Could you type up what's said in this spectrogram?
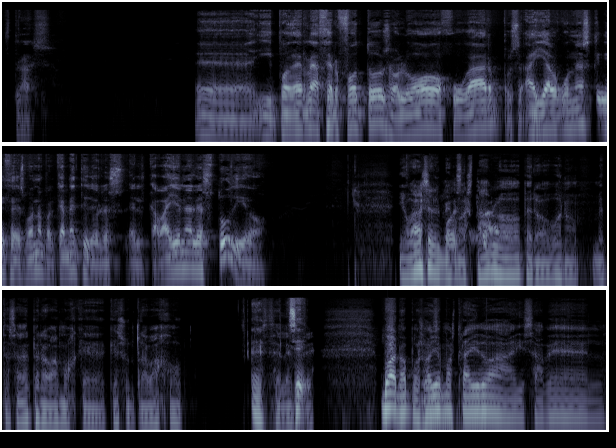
ostras. Eh, y poderle hacer fotos o luego jugar, pues hay algunas que dices, bueno, ¿por qué ha metido el, caballo en el estudio? Igual es el mismo pues, establo, pero bueno, vete a saber, pero vamos, que, es un trabajo excelente. Bueno, pues hoy hemos traído a Isabel,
